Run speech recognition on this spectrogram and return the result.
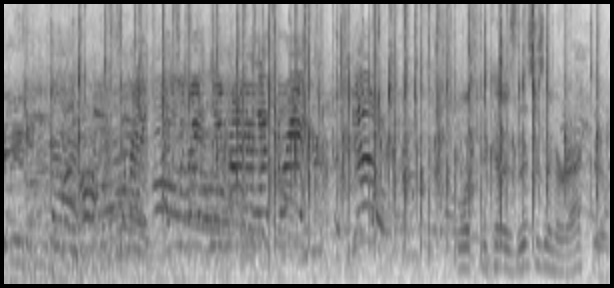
all right. That's all right. Leave runner. That's all right. Let's go. Well, it's because this is interactive.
